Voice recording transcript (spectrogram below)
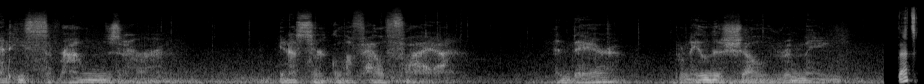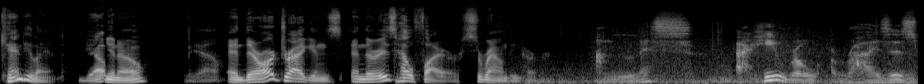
And he surrounds her in a circle of hellfire. And there, Brunhilde shall remain. That's Candyland. Yep. You know? Yeah. And there are dragons and there is hellfire surrounding her. Unless a hero arises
